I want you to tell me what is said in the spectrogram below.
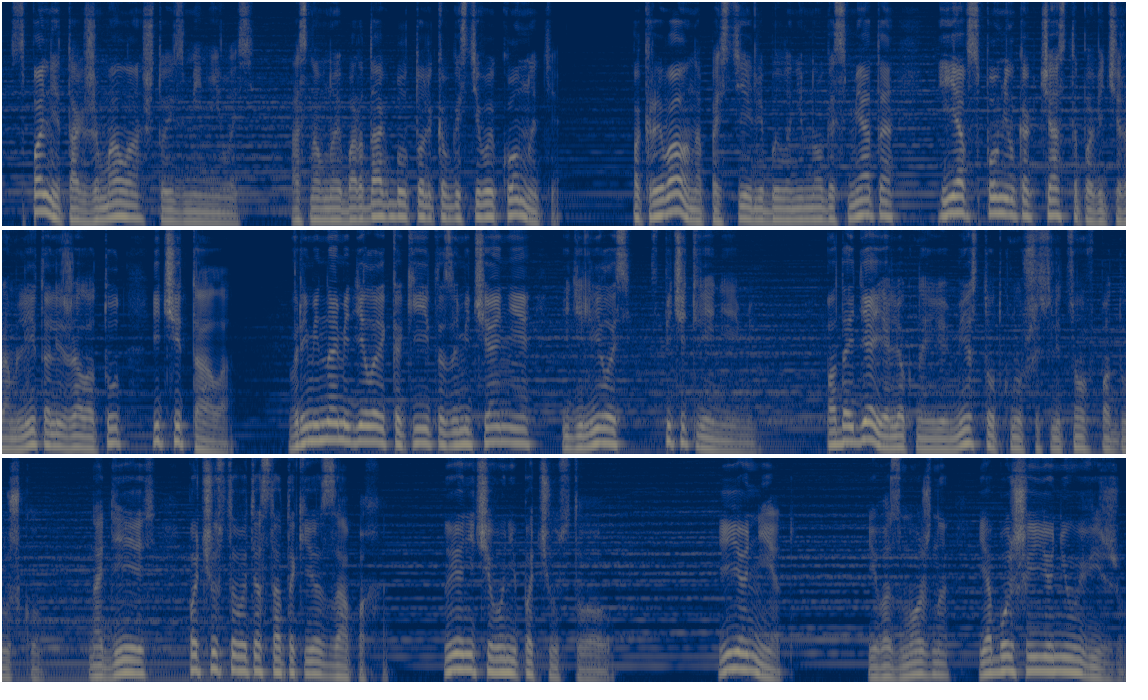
В спальне так же мало, что изменилось. Основной бардак был только в гостевой комнате. Покрывало на постели было немного смято, и я вспомнил, как часто по вечерам Лита лежала тут и читала, временами делая какие-то замечания и делилась впечатлениями. Подойдя, я лег на ее место, уткнувшись лицом в подушку надеясь почувствовать остаток ее запаха, но я ничего не почувствовал. Ее нет. И, возможно, я больше ее не увижу.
